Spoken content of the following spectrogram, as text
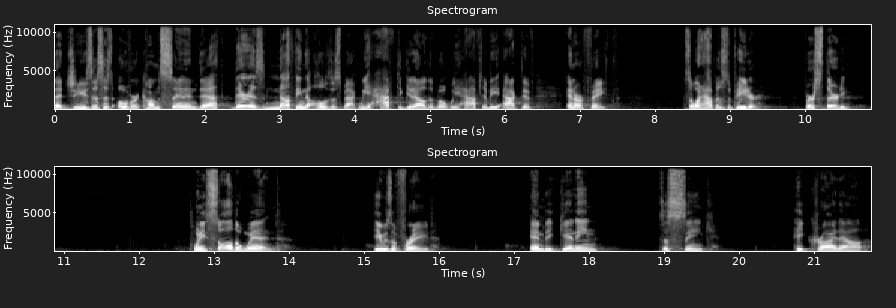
that Jesus has overcome sin and death, there is nothing that holds us back. We have to get out of the boat, we have to be active in our faith. So, what happens to Peter? Verse 30. When he saw the wind, he was afraid. And beginning to sink, he cried out,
